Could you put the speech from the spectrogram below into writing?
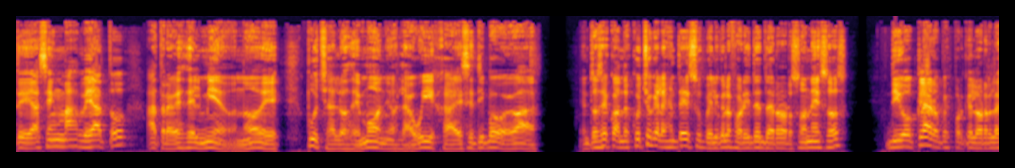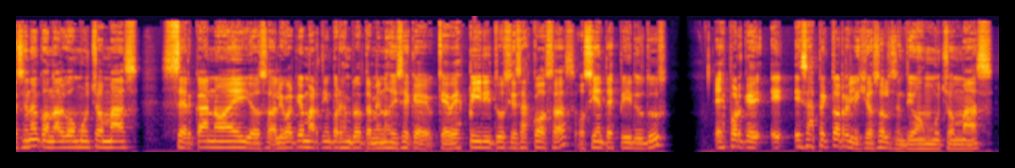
te, hacen más beato a través del miedo, ¿no? De, pucha, los demonios, la ouija, ese tipo de bebadas. Entonces cuando escucho que la gente de su película favorita de terror son esos, digo, claro, pues porque lo relacionan con algo mucho más cercano a ellos, al igual que Martín, por ejemplo, también nos dice que, que ve espíritus y esas cosas, o siente espíritus es porque e, ese aspecto religioso lo sentimos mucho más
